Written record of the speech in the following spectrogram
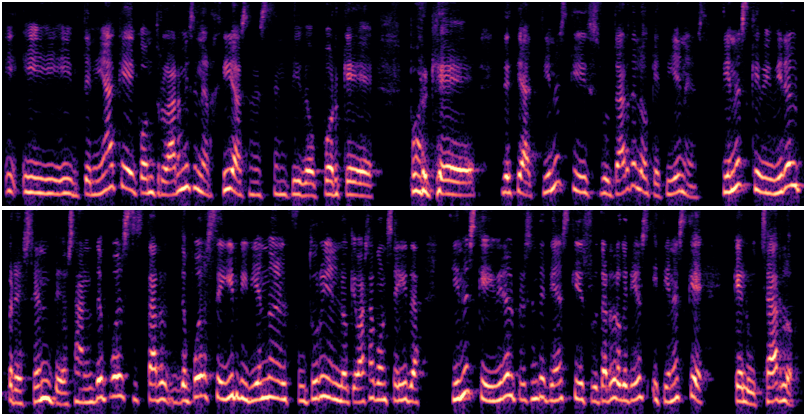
y, tenía que controlar mis energías en ese sentido, porque, porque decía, tienes que disfrutar de lo que tienes, tienes que vivir el presente, o sea, no te puedes, estar, te puedes seguir viviendo en el futuro y en lo que vas a conseguir, tienes que vivir el presente, tienes que disfrutar de lo que tienes y tienes que, que lucharlo.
